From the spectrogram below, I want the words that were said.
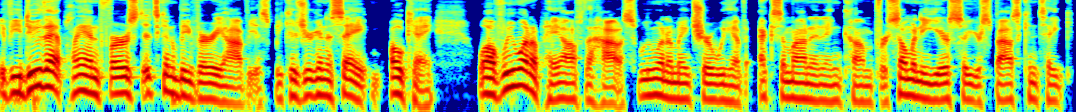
if you do that plan first, it's going to be very obvious because you're going to say, okay, well, if we want to pay off the house, we want to make sure we have X amount in income for so many years, so your spouse can take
